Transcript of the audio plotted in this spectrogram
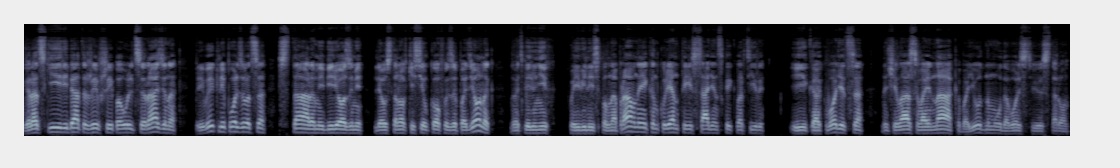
Городские ребята, жившие по улице Разина, привыкли пользоваться старыми березами для установки силков и западенок, но теперь у них появились полноправные конкуренты из садинской квартиры, и, как водится, началась война к обоюдному удовольствию сторон.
